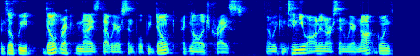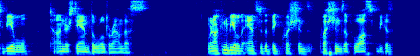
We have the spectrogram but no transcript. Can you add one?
And so, if we don't recognize that we are sinful, if we don't acknowledge Christ, and we continue on in our sin, we are not going to be able to understand the world around us. We're not going to be able to answer the big questions, questions of philosophy because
